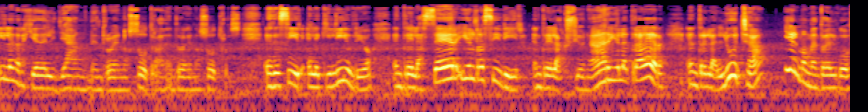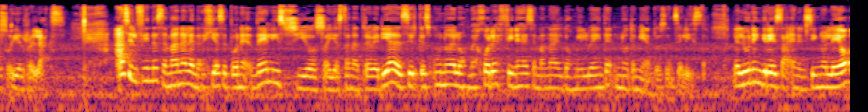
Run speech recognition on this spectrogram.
y la energía del yang dentro de nosotras, dentro de nosotros. Es decir, el equilibrio entre el hacer y el recibir, entre el accionar y el atraer, entre la lucha y el momento del gozo y el relax. Hacia el fin de semana la energía se pone deliciosa y hasta me atrevería a decir que es uno de los mejores fines de semana del 2020, no te miento, esencialista. La luna ingresa en el signo Leo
